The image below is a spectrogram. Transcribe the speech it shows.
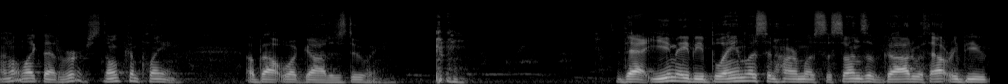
I don't like that verse. Don't complain about what God is doing. that ye may be blameless and harmless, the sons of God without rebuke,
